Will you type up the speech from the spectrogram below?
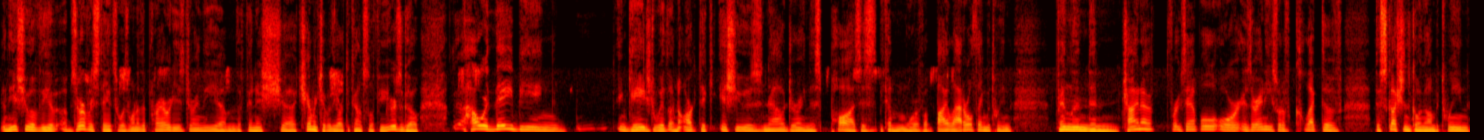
And the issue of the observer states was one of the priorities during the um, the Finnish uh, chairmanship of the Arctic Council a few years ago. How are they being engaged with an Arctic issues now during this pause? Has this become more of a bilateral thing between Finland and China, for example, or is there any sort of collective discussions going on between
